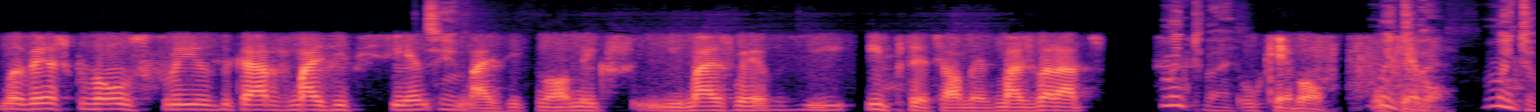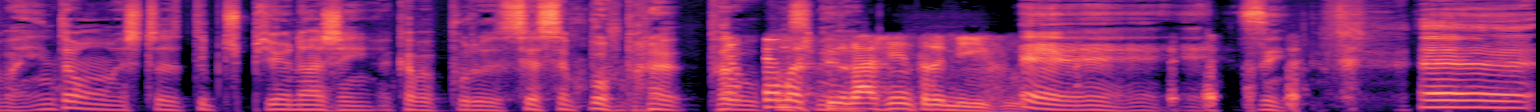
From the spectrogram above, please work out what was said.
uma vez que vão usufruir de carros mais eficientes, Sim. mais económicos e mais leves e, e potencialmente mais baratos. Muito bem. O que é bom. Muito é bem. Bom. Muito bem. Então, este tipo de espionagem acaba por ser sempre bom para, para o É uma espionagem entre amigos. É, é, é. é sim. Uh,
